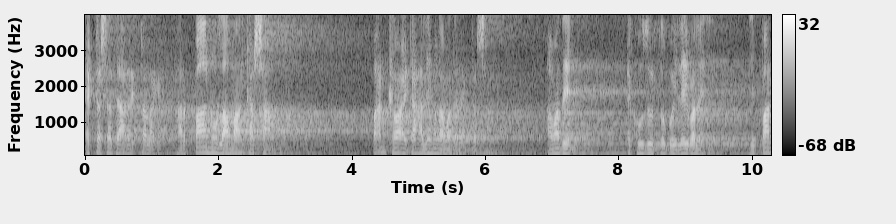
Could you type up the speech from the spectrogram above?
একটার সাথে আর একটা লাগে। আর পান ও লামা কাসাম পান খাওয়া এটা আলেমুল আমাদের একটা সাম আমাদের এক হুজুর তো বইলেই বলেছে যে পান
